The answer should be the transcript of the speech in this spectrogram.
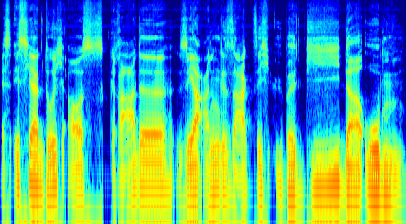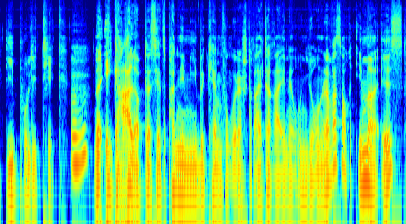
Es ist ja durchaus gerade sehr angesagt, sich über die da oben, die Politik, mhm. ne, egal ob das jetzt Pandemiebekämpfung oder Streiterei in der Union oder was auch immer ist,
